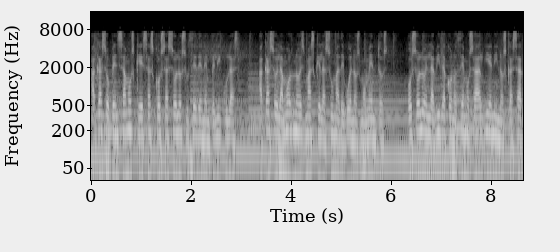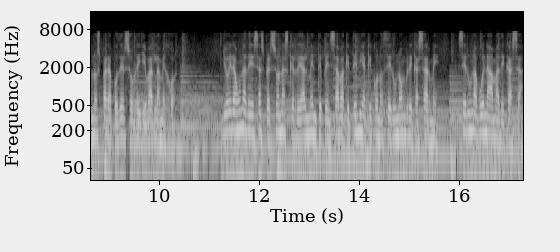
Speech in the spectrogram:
¿Acaso pensamos que esas cosas solo suceden en películas? ¿Acaso el amor no es más que la suma de buenos momentos? ¿O solo en la vida conocemos a alguien y nos casarnos para poder sobrellevarla mejor? Yo era una de esas personas que realmente pensaba que tenía que conocer un hombre, casarme, ser una buena ama de casa,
